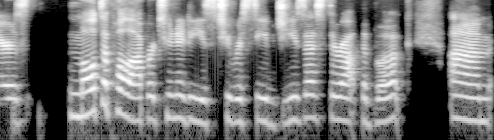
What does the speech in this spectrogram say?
there's multiple opportunities to receive Jesus throughout the book. Um,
